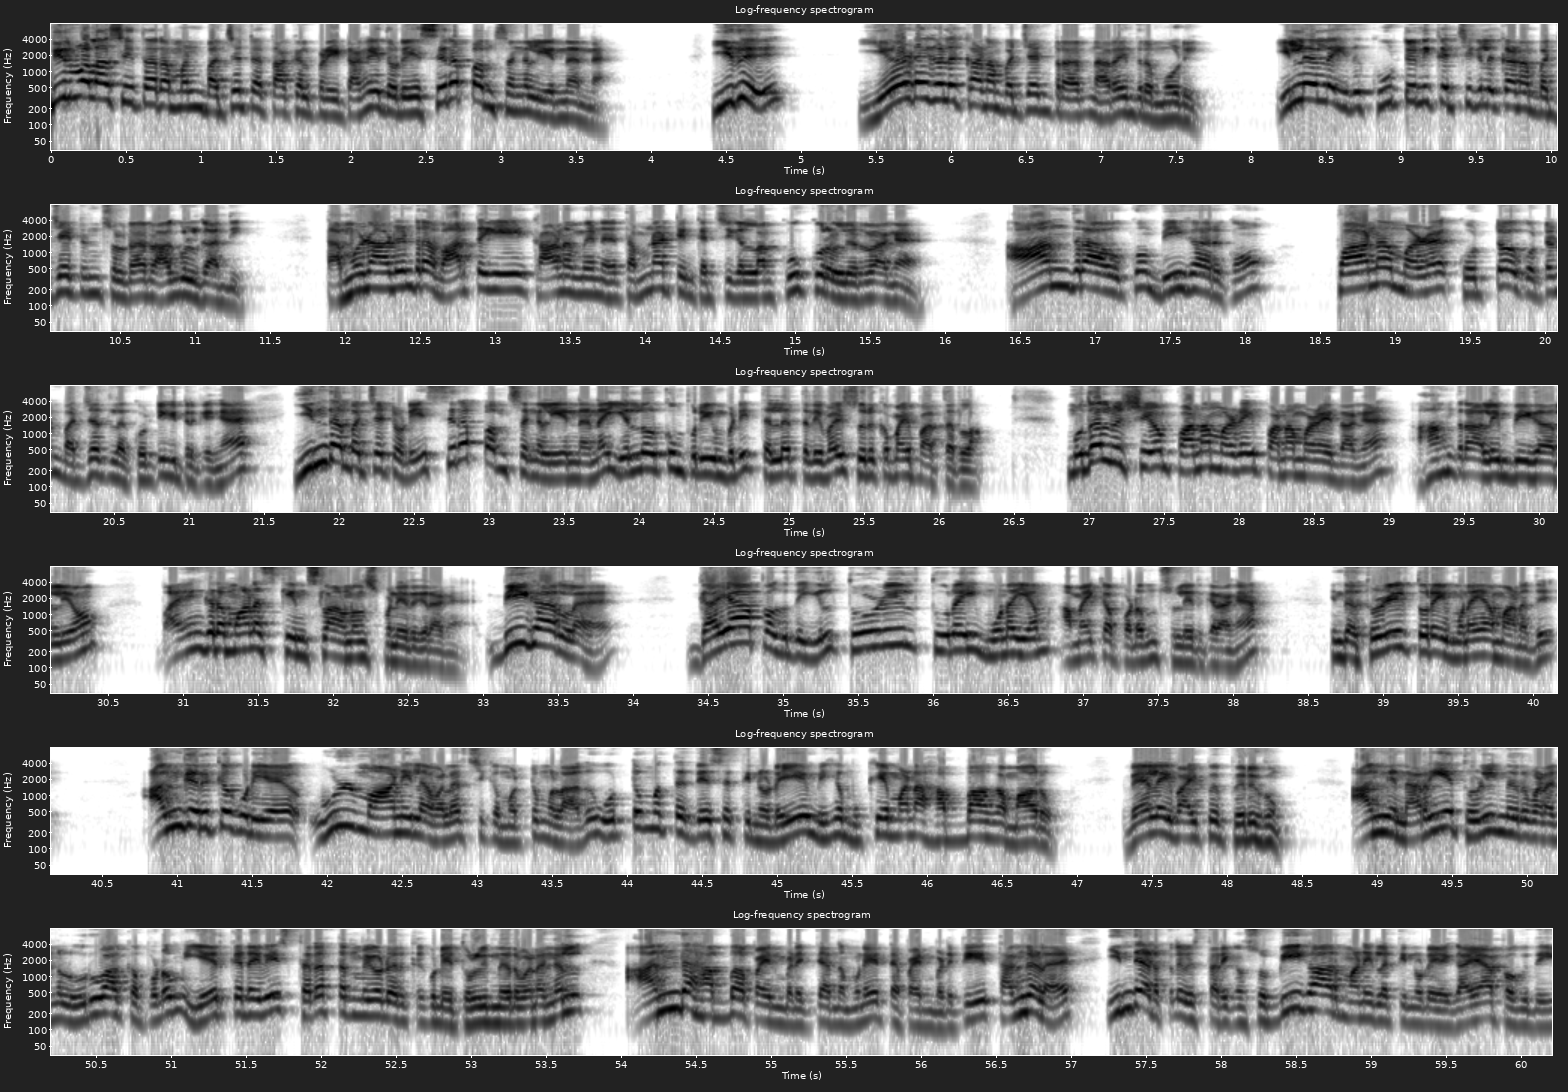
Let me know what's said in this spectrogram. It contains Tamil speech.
நிர்மலா சீதாராமன் பட்ஜெட்டை தாக்கல் பண்ணிட்டாங்க. இதோடைய சிறப்பம்சங்கள் என்னென்ன? இது ஏழைகளுக்கான பட்ஜெட்ன்றார் நரேந்திர மோடி. இல்ல இல்ல இது கூட்டணி கட்சிகளுக்கான பட்ஜெட்னு சொல்றார் ராகுல் காந்தி. தமிழ்நாடுன்ற வார்த்தையே காணமேனு தமிழ்நாட்டின் கட்சிகள்லாம் கூக்குரல் இடுறாங்க. ஆந்திராவுக்கும் பீகாருக்கும் பணமழை கொட்டோ கொட்டோன்னு பட்ஜெட்ல கொட்டிக்கிட்டு இருக்குங்க. இந்த பட்ஜெட்டுடைய சிறப்பம்சங்கள் என்னென்ன? எல்லோருக்கும் புரியும்படி தெள்ள தெளிவாய் சுருக்கமாய் பார்த்துடலாம். முதல் விஷயம் பணமழை பணமழை தாங்க ஆந்திராலையும் பீகார்லேயும் பயங்கரமான ஸ்கீம்ஸ்லாம் அனௌன்ஸ் பண்ணியிருக்கிறாங்க பீகாரில் கயா பகுதியில் தொழில்துறை முனையம் அமைக்கப்படும் சொல்லியிருக்கிறாங்க இந்த தொழில்துறை முனையமானது அங்கே இருக்கக்கூடிய உள் மாநில வளர்ச்சிக்கு மட்டுமல்லாது ஒட்டுமொத்த தேசத்தினுடைய மிக முக்கியமான ஹப்பாக மாறும். வேலை வாய்ப்பு பெருகும். அங்கு நிறைய தொழில் நிறுவனங்கள் உருவாக்கப்படும். ஏற்கனவே ஸ்திரத்தன்மையோடு இருக்கக்கூடிய தொழில் நிறுவனங்கள் அந்த ஹப்பை பயன்படுத்தி அந்த முனையத்தை பயன்படுத்தி தங்களை இந்த இடத்துல விஸ்தரிக்கும். ஸோ பீகார் மாநிலத்தினுடைய கயா பகுதி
